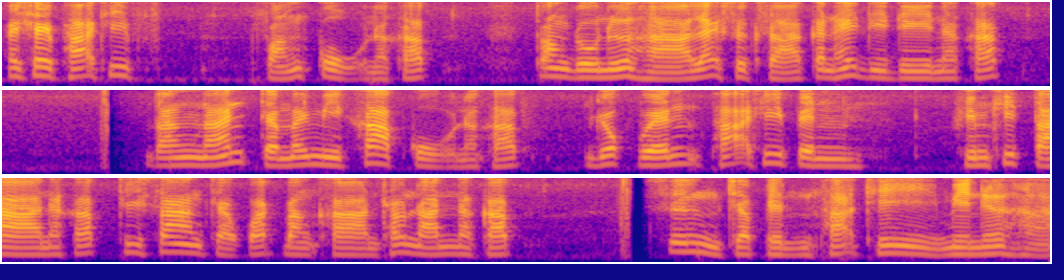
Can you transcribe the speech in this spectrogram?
ไม่ใช่พระที่ฝังกุนะครับ ต้องดูเนื้อหาและศึกษากันให้ดีๆนะครับ ดังนั้นจะไม่มีคาบกุนะครับ ยกเว้นพระที่เป็นพิมพ์ขี้ตานะครับ ที่สร้างจากวัดบางคานเท่านั้นนะครับ ซึ่งจะเป็นพระที่มีเนื้อหา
